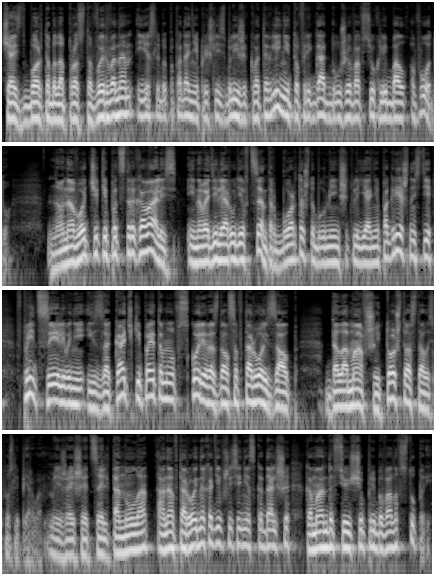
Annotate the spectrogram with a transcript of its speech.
Часть борта была просто вырвана, и если бы попадания пришлись ближе к ватерлинии, то фрегат бы уже вовсю хлебал воду. Но наводчики подстраховались и наводили орудие в центр борта, чтобы уменьшить влияние погрешности в прицеливании и закачке, поэтому вскоре раздался второй залп, доломавший то, что осталось после первого. Ближайшая цель тонула, а на второй, находившейся несколько дальше, команда все еще пребывала в ступоре.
